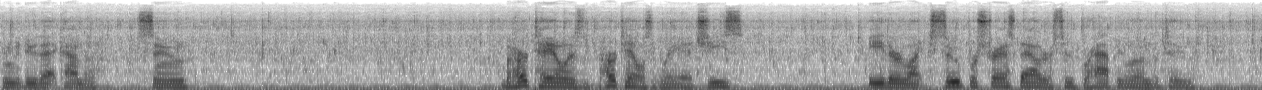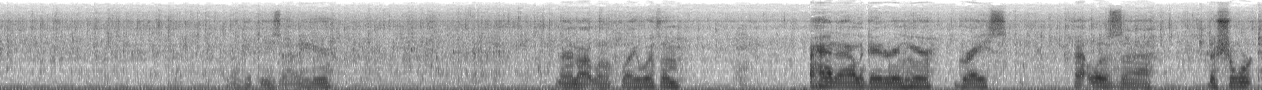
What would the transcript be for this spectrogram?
I need to do that kind of soon. But her tail is her tail is red. She's either like super stressed out or super happy, one of the two. I'll get these out of here. They're not going to play with them. I had an alligator in here, Grace. That was uh, the short.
